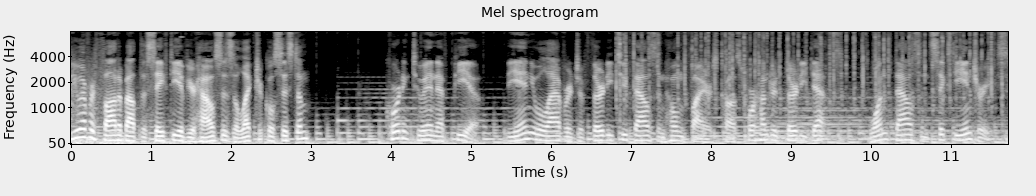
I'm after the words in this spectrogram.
you ever thought about the safety of your house's electrical system? According to NFPA, the annual average of 32,000 home fires caused 430 deaths, 1,060 injuries,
